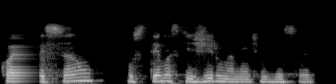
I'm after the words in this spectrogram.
quais são os temas que giram na mente de vocês.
